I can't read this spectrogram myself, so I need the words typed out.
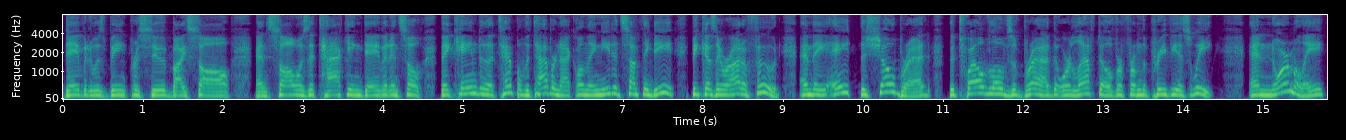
David was being pursued by Saul and Saul was attacking David. And so they came to the temple, the tabernacle, and they needed something to eat because they were out of food. And they ate the showbread, the 12 loaves of bread that were left over from the previous week. And normally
